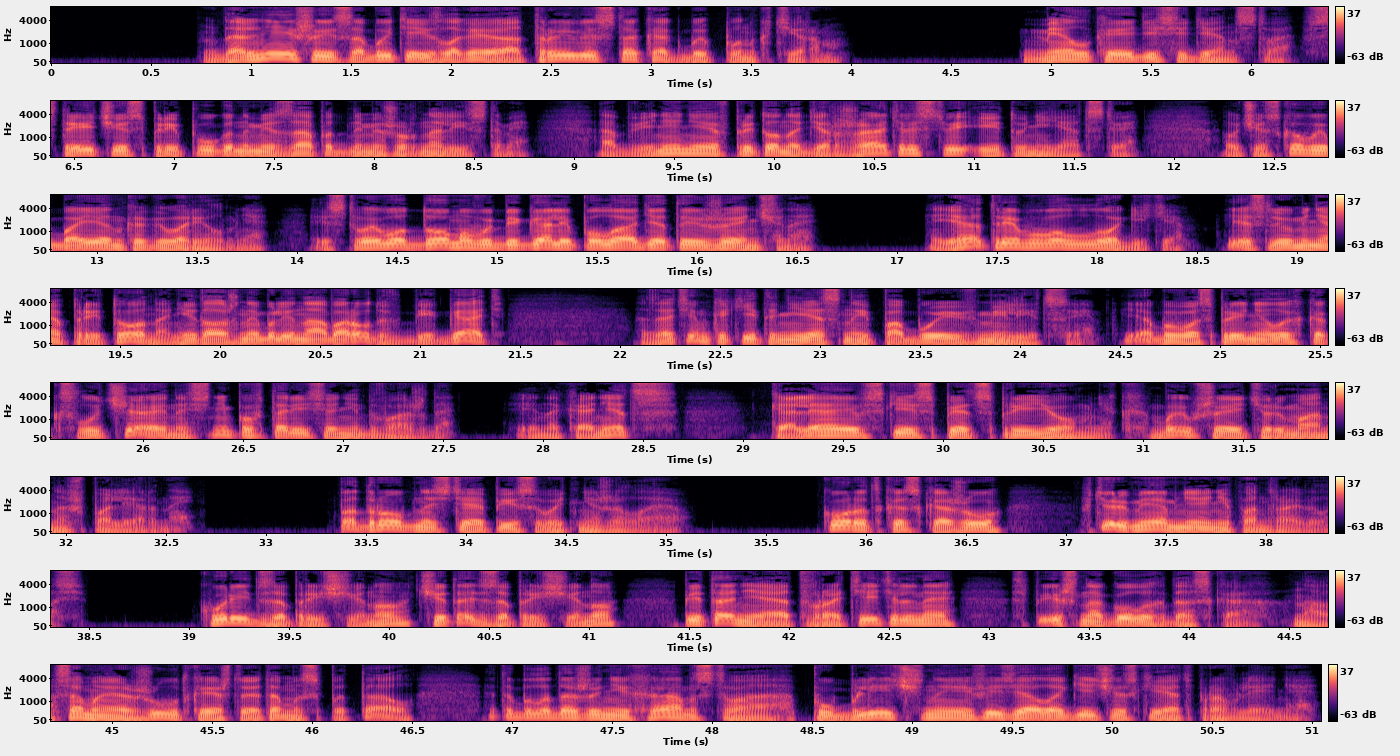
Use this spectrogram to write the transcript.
Дальнейшие события излагаю отрывисто, как бы пунктиром. Мелкое диссидентство, встречи с припуганными западными журналистами, обвинения в притонодержательстве и тунеядстве. Участковый Баенко говорил мне, из твоего дома выбегали полуодетые женщины. Я требовал логики. Если у меня притон, они должны были наоборот вбегать. Затем какие-то неясные побои в милиции. Я бы воспринял их как случайность, не повторись они дважды. И, наконец, Каляевский спецприемник, бывшая тюрьма на Шпалерной. Подробности описывать не желаю. Коротко скажу, в тюрьме мне не понравилось. Курить запрещено, читать запрещено, питание отвратительное, спишь на голых досках. Но самое жуткое, что я там испытал, это было даже не хамство, а публичные физиологические отправления.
